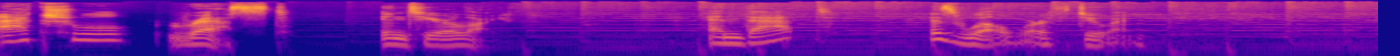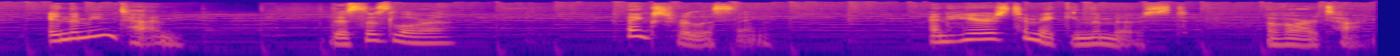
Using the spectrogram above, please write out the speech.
actual rest into your life. And that is well worth doing. In the meantime, this is Laura. Thanks for listening. And here's to making the most of our time.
